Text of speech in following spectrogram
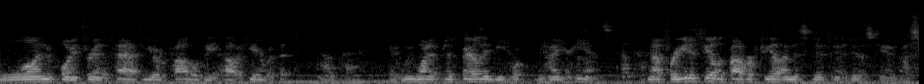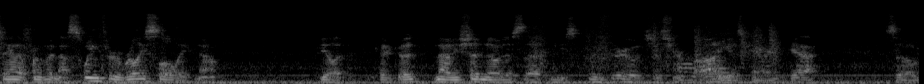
1.3 in the path, you were probably out here with it. Okay, Okay, we want it just barely be, behind your hands. okay. Now, for you to feel the proper feel, I'm just going to do this to you. Now, stand up front foot. Now, swing through really slowly. Now, feel it. Okay, good. Now, you should notice that when you swing through, it's just your Oh, body right. is carrying. Yeah. So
